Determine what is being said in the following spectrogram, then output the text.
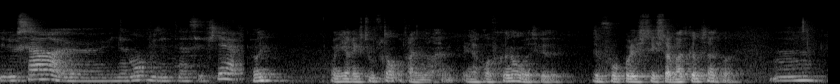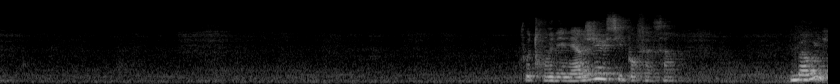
Et de ça, euh, évidemment, vous étiez assez fier. Oui, on y arrive tout le temps. Enfin, non, la preuve que non, parce que il faut pas laisser ça battre comme ça, quoi. Hmm. faut trouver l'énergie aussi pour faire ça. Bah oui. Moi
